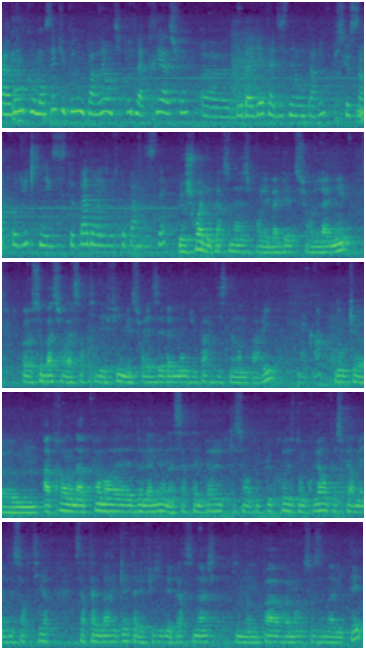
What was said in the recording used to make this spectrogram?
avant de commencer, tu peux nous parler un petit peu de la création euh, des baguettes à Disneyland Paris, puisque c'est un produit qui n'existe pas dans les autres parcs Disney Le choix des personnages pour les baguettes sur l'année euh, se base sur la sortie des films et sur les événements du parc Disneyland Paris. D'accord. Donc euh, après, on a, pendant l'année, on a certaines périodes qui sont un peu plus creuses. Donc là, on peut se permettre de sortir certaines baguettes à l'effigie des personnages qui n'ont pas vraiment de saisonnalité.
